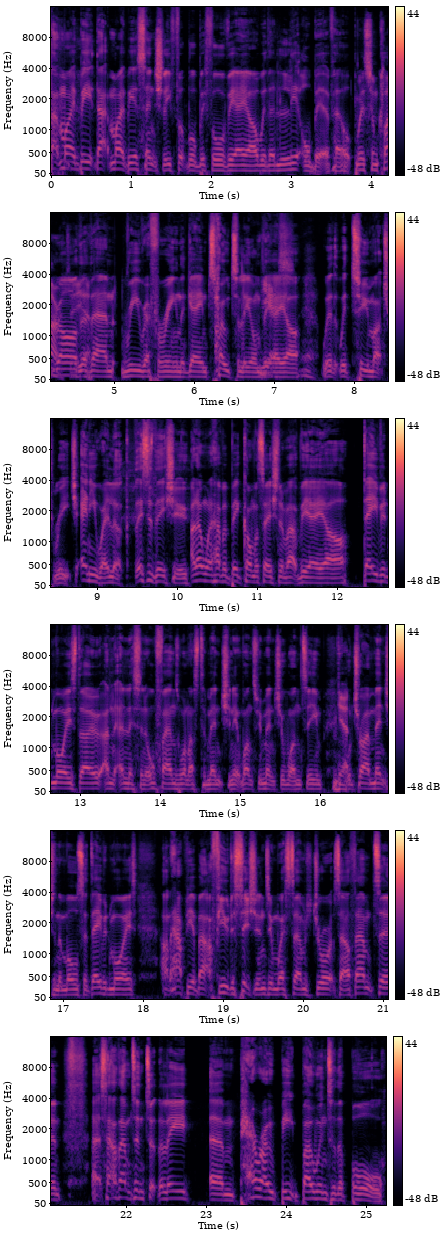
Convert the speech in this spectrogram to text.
that might be that might be essentially football before VAR with a little bit of help, With some clarity, rather yeah. than re-refereeing the game totally on Yes, VAR yeah. with with too much reach. Anyway, look, this is the issue. I don't want to have a big conversation about VAR. David Moyes, though, and, and listen, all fans want us to mention it. Once we mention one team, Yeah. we'll try and mention them all. So David Moyes, unhappy about a few decisions in West Ham's draw at Southampton. Uh, Southampton took the lead. Um, Perraud beat Bowen to the ball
